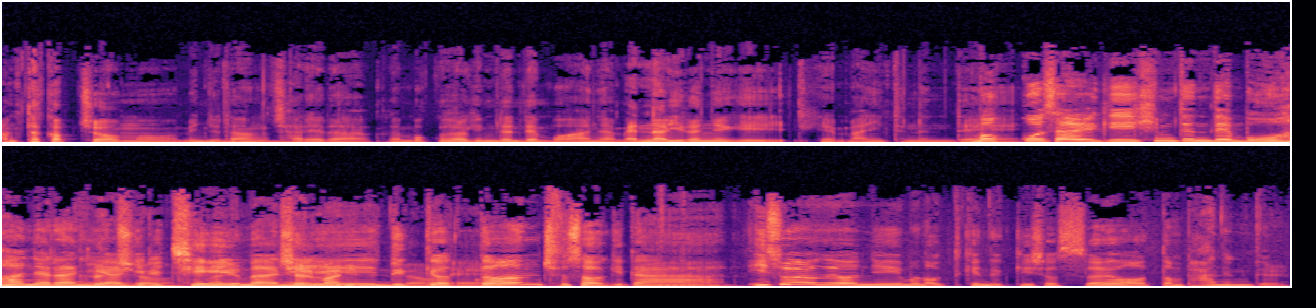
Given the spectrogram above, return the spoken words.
안타깝죠. 뭐 민주당 음. 잘해라. 그다음 먹고 살기 힘든데 뭐 하냐. 맨날 이런 얘기 되게 많이 듣는데 먹고 살기 힘든데 뭐 하냐라는 그렇죠. 이야기를 제일 많이, 제일 많이 느꼈던 네. 추석이다. 네. 이소영 의원님은 어떻게 느끼셨어요? 어떤 반응들?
